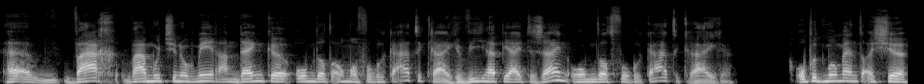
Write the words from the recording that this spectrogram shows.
hè, waar, waar moet je nog meer aan denken om dat allemaal voor elkaar te krijgen? Wie heb jij te zijn om dat voor elkaar te krijgen? Op het moment als je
